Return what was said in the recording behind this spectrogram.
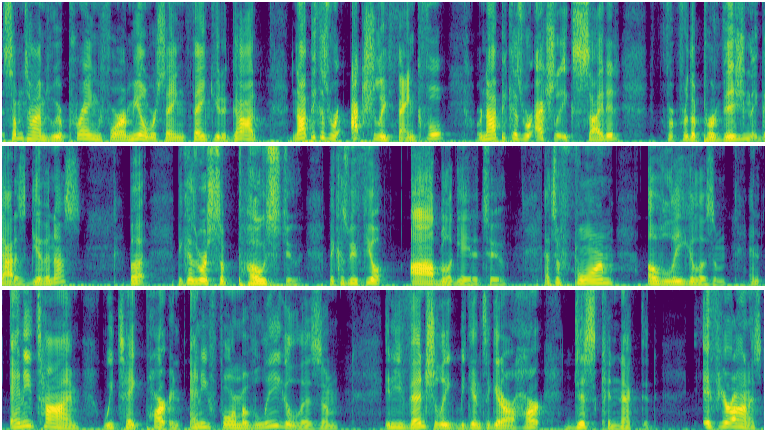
Sometimes we're praying before our meal, we're saying thank you to God, not because we're actually thankful or not because we're actually excited for, for the provision that God has given us, but because we're supposed to, because we feel obligated to. That's a form of legalism. And anytime we take part in any form of legalism, it eventually begins to get our heart disconnected. If you're honest,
